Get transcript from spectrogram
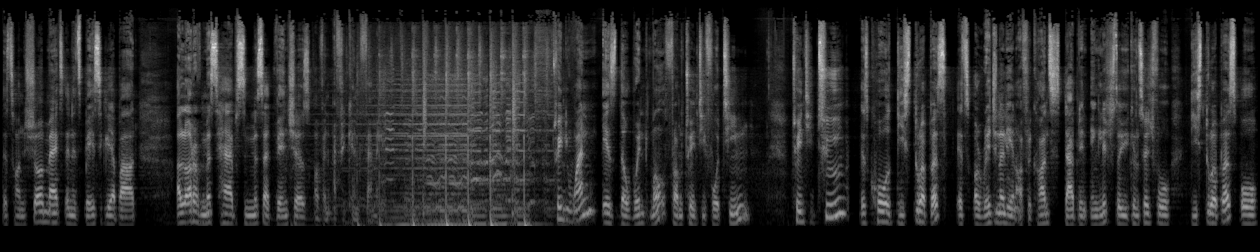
It's on Showmax and it's basically about a lot of mishaps, misadventures of an African family. 21 is The Windmill from 2014. 22 is called Die Stropers. It's originally in Afrikaans, dubbed in English. So you can search for Die Stropers or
